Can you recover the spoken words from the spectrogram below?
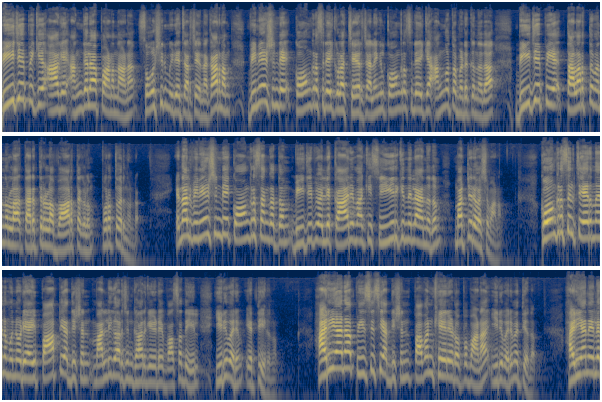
ബി ജെ പിക്ക് ആകെ അങ്കലാപ്പാണെന്നാണ് സോഷ്യൽ മീഡിയ ചർച്ച ചെയ്യുന്നത്. കാരണം വിനേഷിന്റെ കോൺഗ്രസിലേക്കുള്ള ചേർച്ച അല്ലെങ്കിൽ കോൺഗ്രസിലേക്ക് അംഗത്വം എടുക്കുന്നത് ബി ജെ പിയെ തളർത്തുമെന്നുള്ള തരത്തിലുള്ള വാർത്തകളും പുറത്തു വരുന്നുണ്ട്. എന്നാൽ വിനേഷിന്റെ കോൺഗ്രസ് അംഗത്വം ബി ജെ പി വലിയ കാര്യമാക്കി സ്വീകരിക്കുന്നില്ല എന്നതും മറ്റൊരു വശമാണ്. കോൺഗ്രസിൽ ചേരുന്നതിന് മുന്നോടിയായി പാർട്ടി അധ്യക്ഷൻ മല്ലികാർജുൻ ഖാർഗെയുടെ വസതിയിൽ ഇരുവരും എത്തിയിരുന്നു. ഹരിയാന പി സി സി അധ്യക്ഷൻ പവൻ ഖേരയുടെ ഒപ്പമാണ് ഇരുവരും എത്തിയത്. ഹരിയാനയിലെ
